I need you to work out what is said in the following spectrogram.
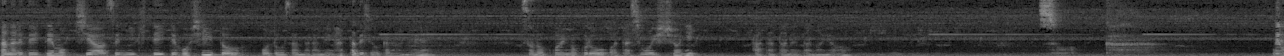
離れていても幸せに生きていてほしいとお父さんなら願ったでしょうからね。その恋心を私も一緒に温めたのよ。そうか。でも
